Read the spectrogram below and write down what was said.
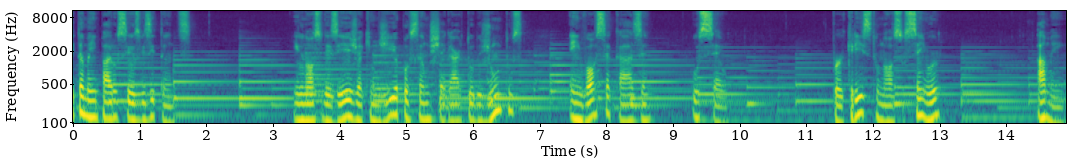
e também para os seus visitantes e o nosso desejo é que um dia possamos chegar todos juntos em vossa casa, o céu. Por Cristo nosso Senhor. Amém.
